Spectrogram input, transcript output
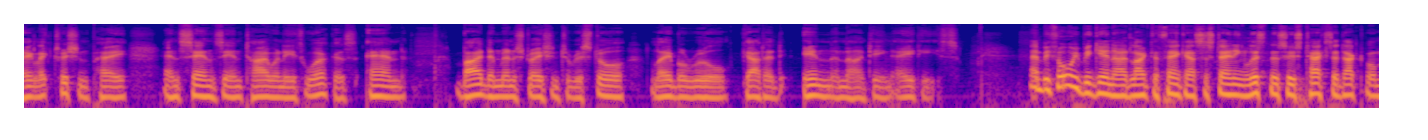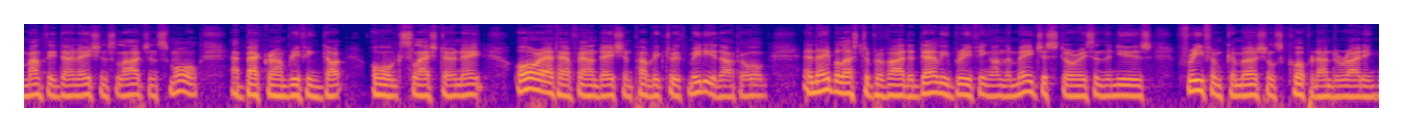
electrician pay and sends in Taiwanese workers, and Biden administration to restore labor rule gutted in the 1980s. And before we begin, I'd like to thank our sustaining listeners whose tax-deductible monthly donations, large and small, at backgroundbriefing.org slash donate or at our foundation, publictruthmedia.org, enable us to provide a daily briefing on the major stories in the news, free from commercials, corporate underwriting,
